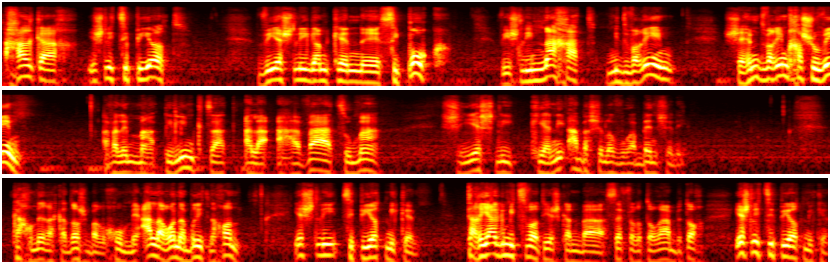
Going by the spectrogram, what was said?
אחר כך יש לי ציפיות, ויש לי גם כן אה, סיפוק, ויש לי נחת מדברים שהם דברים חשובים, אבל הם מעפילים קצת על האהבה העצומה שיש לי, כי אני אבא שלו והוא הבן שלי. כך אומר הקדוש ברוך הוא, מעל ארון הברית, נכון? יש לי ציפיות מכם. תרי"ג מצוות יש כאן בספר תורה, בתוך... יש לי ציפיות מכם.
